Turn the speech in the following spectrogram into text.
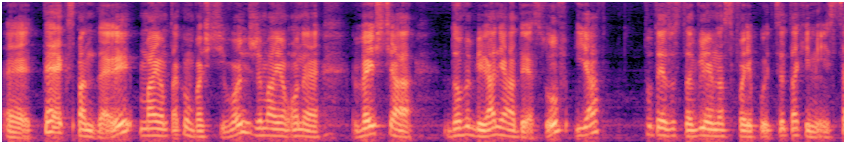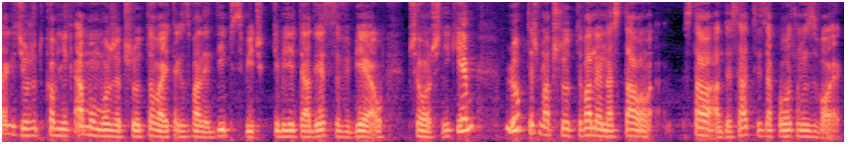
E, Te ekspandery mają taką właściwość, że mają one wejścia do wybierania adresów i ja tutaj zostawiłem na swojej płytce takie miejsca, gdzie użytkownik albo może przylutować tak zwany deep switch, gdzie będzie te adresy wybierał przełącznikiem, lub też ma przylutowane na stałą, stałą adresację za pomocą zworek.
